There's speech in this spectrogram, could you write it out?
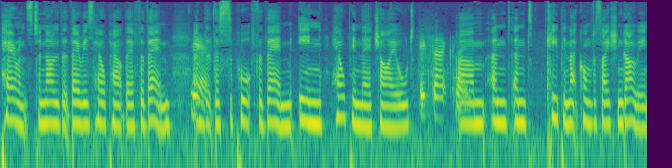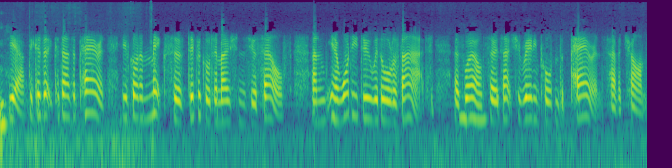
parents to know that there is help out there for them Yeah. and that there's support for them in helping their child Exactly. um, and and keeping that conversation going. Yeah, because because as a parent, you've got a mix of difficult emotions yourself, and you know what do you do with all of that as well? So it's actually really important that parents have a chance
